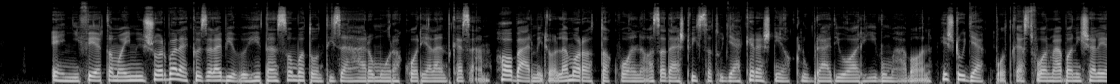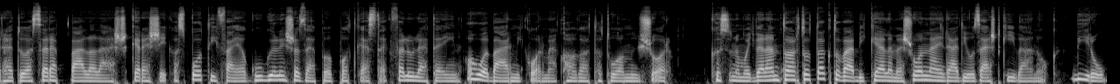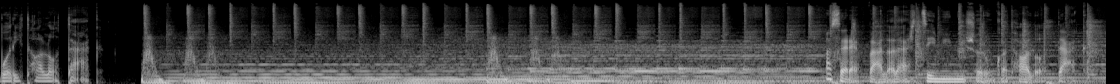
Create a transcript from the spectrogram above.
Ennyi fért a mai műsorba, legközelebb jövő héten szombaton 13 órakor jelentkezem. Ha bármiről lemaradtak volna, az adást vissza tudják keresni a Klubrádió archívumában. És tudják, podcast formában is elérhető a szerepvállalás. Keressék a Spotify, a Google és az Apple podcastek felületein, ahol bármikor meghallgatható a műsor. Köszönöm, hogy velem tartottak, további kellemes online rádiózást kívánok. Bíró Borit hallották. A Szerepvállalás című műsorunkat hallották.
